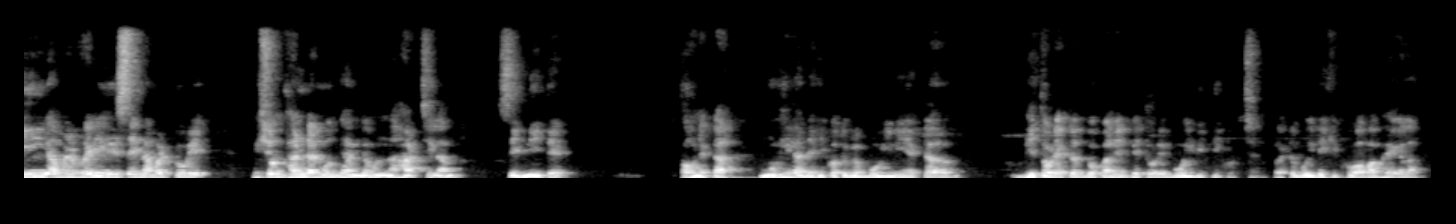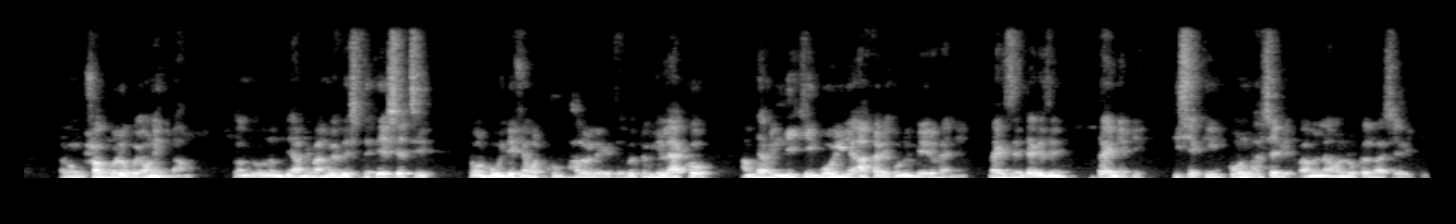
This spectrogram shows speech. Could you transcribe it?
এই আমার ভেরি রিসেন্ট আমার ট্যুরে ভীষণ ঠান্ডার মধ্যে আমি যখন হাঁটছিলাম সিডনিতে তখন একটা মহিলা দেখি কতগুলো বই নিয়ে একটা ভেতরে, একটা দোকানের ভেতরে বই বিক্রি করছেন। তো একটা বই দেখি খুব অবাক হয়ে গেলাম এবং সবগুলো বই অনেক দাম। তো আমি বললাম যে, আমি বাংলাদেশ থেকে এসেছি, তোমার বই দেখে আমার খুব ভালো লেগেছে। তুমি কি লেখো? আমি আমি লিখি, বই আকারে কোনো বের হয় নাই। ম্যাগাজিন ট্যাগাজিন, তাই নাকি? কিসে, কি, কোন ভাষায় লিখো? আমি বললাম, আমার লোকাল ভাষায় লিখি।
